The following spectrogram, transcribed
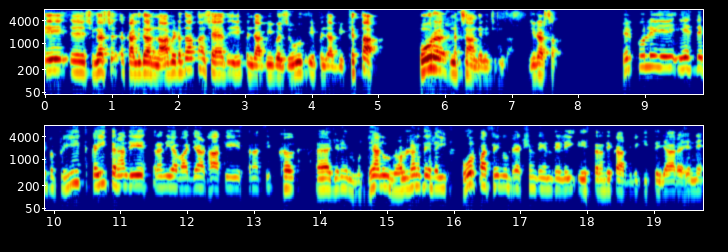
ਇਹ ਸੰਘਰਸ਼ ਅਕਾਲੀ ਦਲ ਨਾ ਵਿੜਦਾ ਤਾਂ ਸ਼ਾਇਦ ਇਹ ਪੰਜਾਬੀ ਵਜੂਦ ਇਹ ਪੰਜਾਬੀ ਖਿੱਤਾ ਹੋਰ ਨੁਕਸਾਨ ਦੇ ਵਿੱਚ ਹੁੰਦਾ। ਜੀ ਡਾਕਟਰ ਸਾਹਿਬ। ਬਿਲਕੁਲ ਇਹ ਇਸ ਦੇ ਵਿਪਰੀਤ ਕਈ ਤਰ੍ਹਾਂ ਦੇ ਇਸ ਤਰ੍ਹਾਂ ਦੀ ਆਵਾਜ਼ਾਂ ਉਠਾ ਕੇ ਇਸ ਤਰ੍ਹਾਂ ਸਿੱਖ ਅਹ, ਜਿਹੜੇ ਮੁੱਦਿਆਂ ਨੂੰ ਰੋਲਣ ਦੇ ਲਈ ਹੋਰ ਪਾਸੇ ਨੂੰ ਡਾਇਰੈਕਸ਼ਨ ਦੇਣ ਦੇ ਲਈ ਇਸ ਤਰ੍ਹਾਂ ਦੇ ਕਾਰਜ ਵੀ ਕੀਤੇ ਜਾ ਰਹੇ ਨੇ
